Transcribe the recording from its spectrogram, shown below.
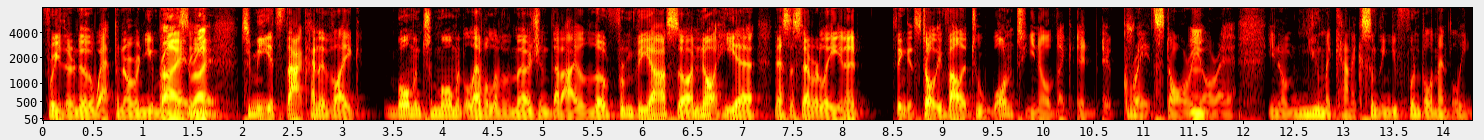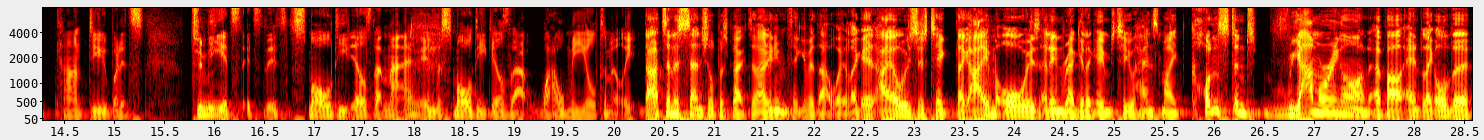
for either another weapon or a new Right, magazine. right. To me, it's that kind of like moment to moment level of immersion that I love from VR. So Mm. I'm not here necessarily, and I think it's totally valid to want, you know, like a, a great story Mm. or a, you know, new mechanic, something you fundamentally can't do. But it's, to me, it's it's it's the small details that matter, in the small details that wow me ultimately. That's an essential perspective. I didn't even think of it that way. Like, I always just take, like, I'm always, and in regular games too, hence my constant yammering on about, and like, all the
